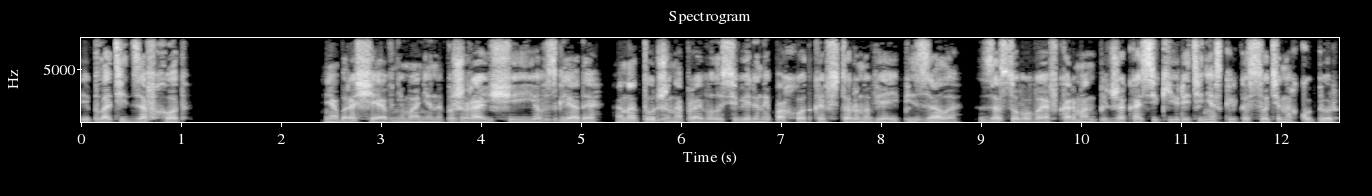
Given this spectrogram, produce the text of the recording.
и платить за вход. Не обращая внимания на пожирающие ее взгляды, она тут же направилась уверенной походкой в сторону VIP-зала, засовывая в карман пиджака секьюрити несколько сотенных купюр,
